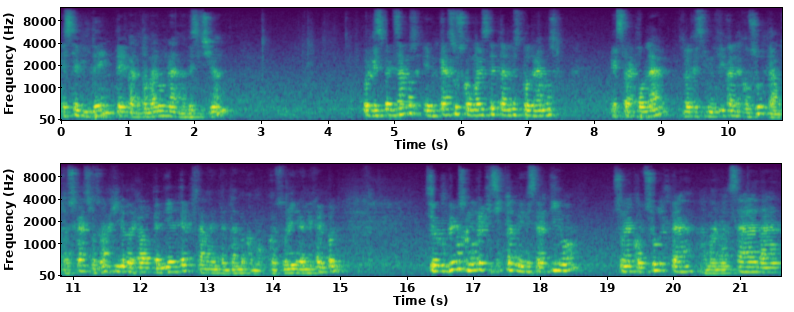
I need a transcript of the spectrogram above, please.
es evidente para tomar una decisión. Porque si pensamos en casos como este, tal vez podamos extrapolar lo que significa la consulta a otros casos, ¿no? Aquí yo lo dejaba pendiente, pues estaba intentando como construir el ejemplo. Si lo cumplimos como un requisito administrativo, es una consulta a mano alzada,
